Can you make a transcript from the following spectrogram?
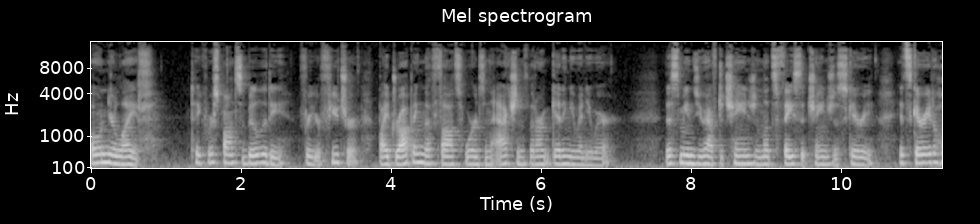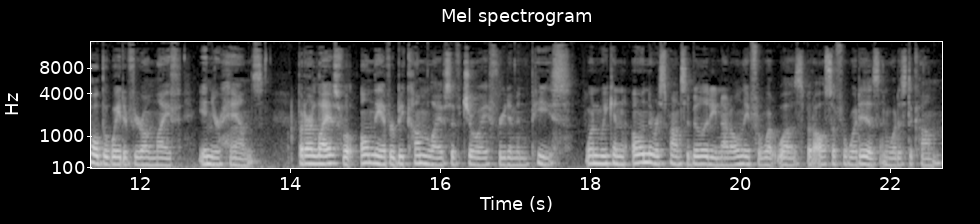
Own your life. Take responsibility for your future by dropping the thoughts, words, and actions that aren't getting you anywhere. This means you have to change, and let's face it, change is scary. It's scary to hold the weight of your own life in your hands but our lives will only ever become lives of joy, freedom, and peace when we can own the responsibility not only for what was, but also for what is and what is to come.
